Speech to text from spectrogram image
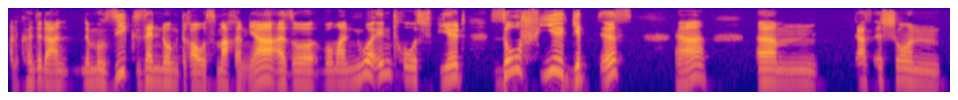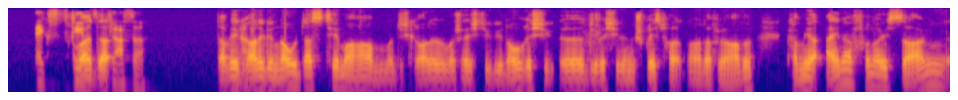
man könnte da eine Musiksendung draus machen, ja, also wo man nur Intros spielt. So viel gibt es, ja. Ähm, das ist schon extrem da- klasse. Da wir gerade genau das Thema haben und ich gerade wahrscheinlich die genau richtig, äh, die richtigen Gesprächspartner dafür habe, kann mir einer von euch sagen, äh,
